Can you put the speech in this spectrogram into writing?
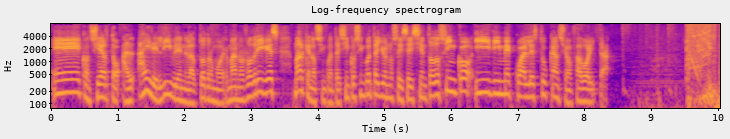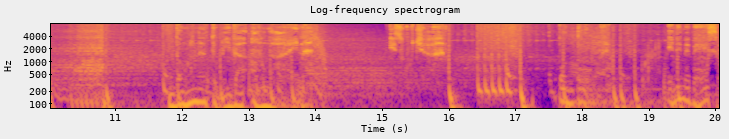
eh, concierto al aire libre en el Autódromo Hermanos Rodríguez. Márquenos 5551-66125 y dime cuál es tu canción favorita. MBS.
